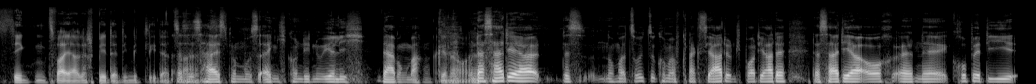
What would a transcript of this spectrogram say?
sinken zwei Jahre später die Mitgliederzahl. Also das heißt, man muss eigentlich kontinuierlich Werbung machen. Genau. Und ja. das seid ihr ja, das nochmal zurückzukommen auf Knacksjade und Sportjade, das seid ihr ja auch äh, eine Gruppe, die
